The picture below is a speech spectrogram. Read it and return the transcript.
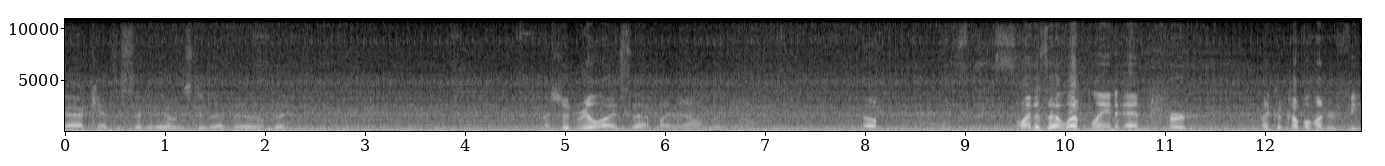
Yeah, Kansas City, they always do that there, don't they? I should realize that by now, but... Oh. Why does that left lane end for, like, a couple hundred feet?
